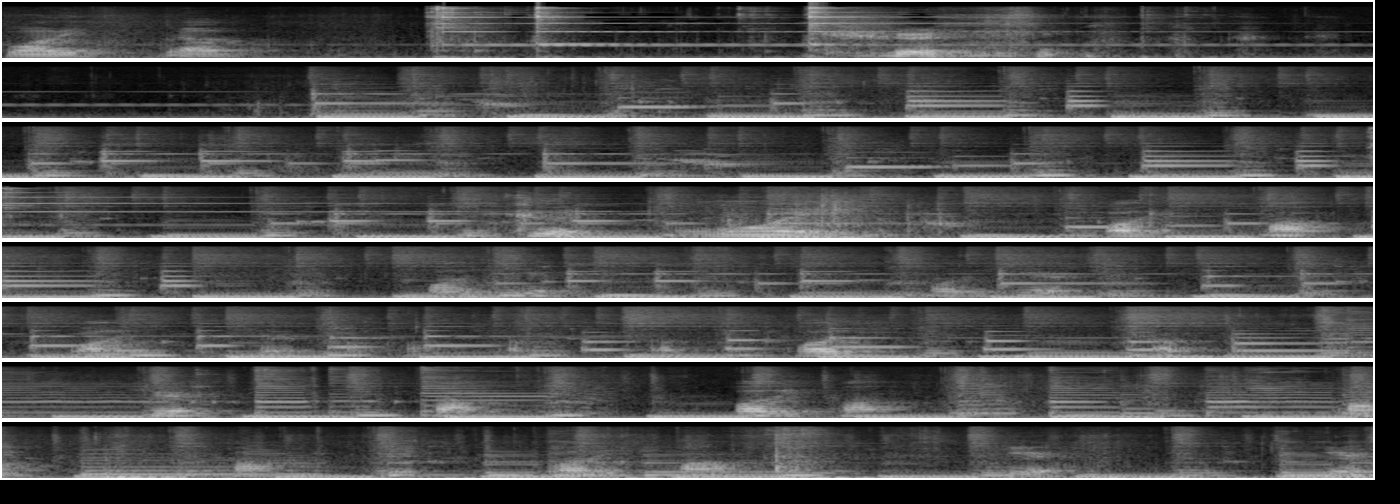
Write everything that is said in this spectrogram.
Walle, Bell. Good. Good boy. Walle, pop. Walle, here. Walle, here. Walle, here. Up, up, up, up. Walle, up. Here. Pop. Walle, pop. Pop, pop. Walle, pop. Here. Here.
